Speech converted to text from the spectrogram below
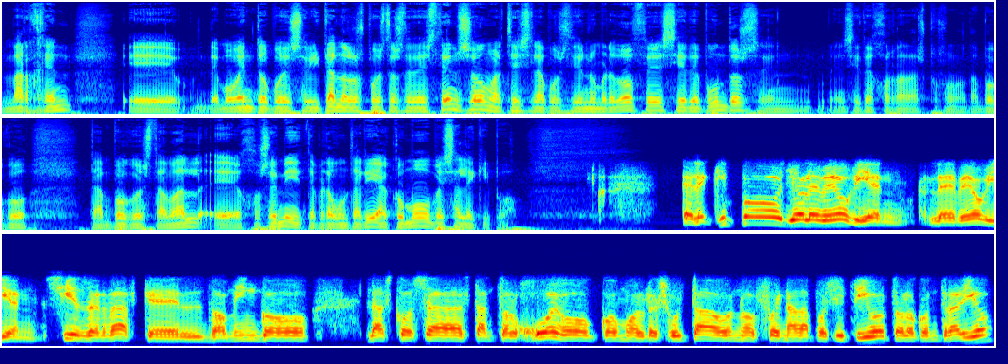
margen. de momento pues evitando los puestos de descenso, marcháis en la posición número 12, 7 puntos en, en 7 jornadas, pues bueno, tampoco, tampoco está mal. Josemi, te preguntaría, ¿cómo ves al equipo? El equipo yo le veo bien, le veo bien. Sí es verdad que el domingo las cosas, tanto el juego como el resultado no fue nada positivo, todo lo contrario.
